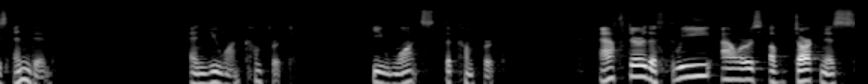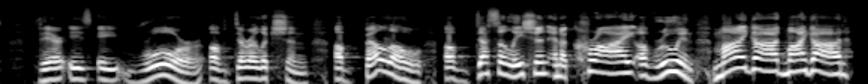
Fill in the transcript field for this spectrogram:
is ended, and you want comfort. He wants the comfort after the three hours of darkness, there is a roar of dereliction, a bellow of desolation, and a cry of ruin. My God, my God,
